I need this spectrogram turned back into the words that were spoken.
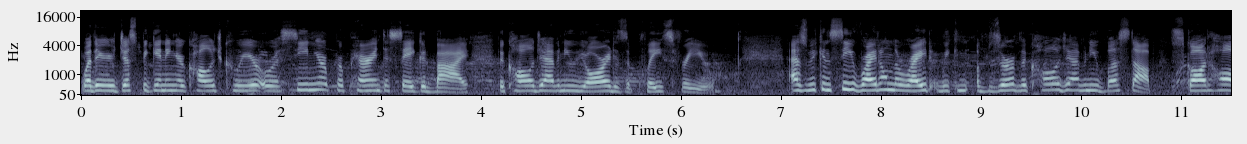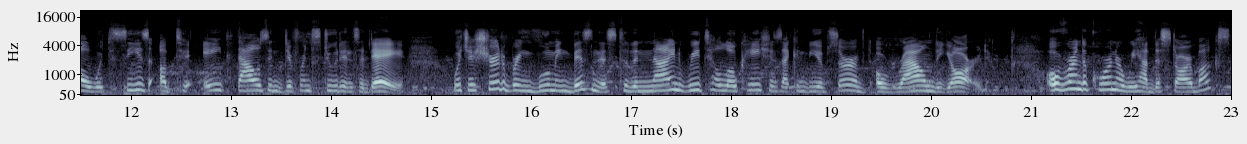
Whether you're just beginning your college career or a senior preparing to say goodbye, the College Avenue Yard is a place for you. As we can see right on the right, we can observe the College Avenue bus stop, Scott Hall, which sees up to 8,000 different students a day, which is sure to bring booming business to the nine retail locations that can be observed around the yard. Over in the corner, we have the Starbucks,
